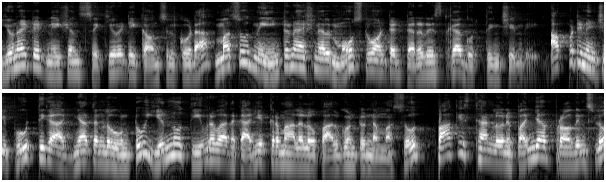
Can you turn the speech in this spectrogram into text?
యునైటెడ్ నేషన్స్ సెక్యూరిటీ కౌన్సిల్ కూడా మసూద్ని ఇంటర్నేషనల్ మోస్ట్ వాంటెడ్ టెర్రరిస్ట్గా గుర్తించింది. అప్పటి నుంచి పూర్తిగా అజ్ఞాతంలో ఉంటూ ఎన్నో తీవ్రవాద కార్యక్రమాలలో పాల్గొంటున్న మసూద్ పాకిస్తాన్లోని పంజాబ్ ప్రావిన్స్లో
